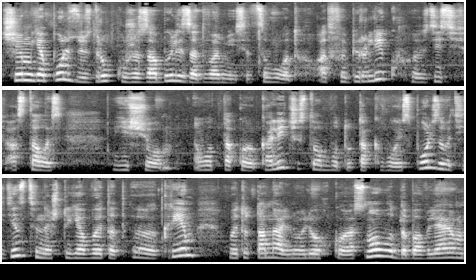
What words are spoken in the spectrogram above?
Чем я пользуюсь, вдруг уже забыли за два месяца. Вот, от Faberlic здесь осталось еще вот такое количество, буду так его использовать. Единственное, что я в этот э, крем, в эту тональную легкую основу добавляю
